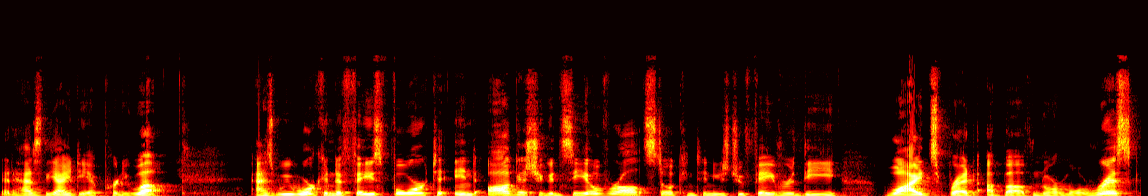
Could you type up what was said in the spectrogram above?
it has the idea pretty well. As we work into phase 4 to end August, you can see overall it still continues to favor the widespread above normal risk.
